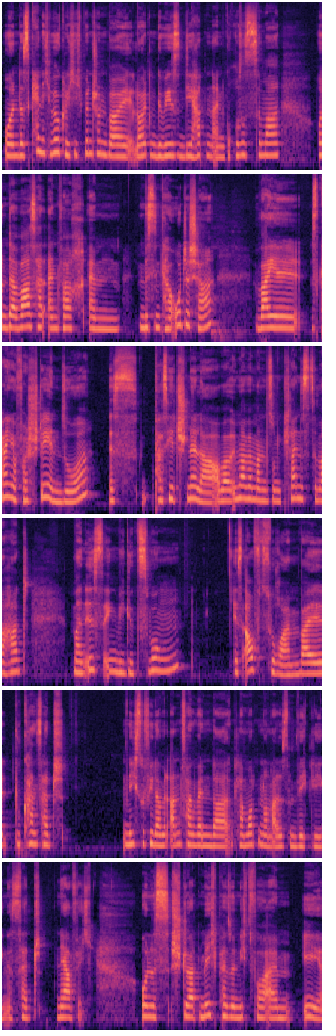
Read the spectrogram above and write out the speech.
Und das kenne ich wirklich. Ich bin schon bei Leuten gewesen, die hatten ein großes Zimmer und da war es halt einfach ähm, ein bisschen chaotischer, weil, das kann ich auch verstehen so, es passiert schneller, aber immer wenn man so ein kleines Zimmer hat, man ist irgendwie gezwungen, es aufzuräumen, weil du kannst halt nicht so viel damit anfangen, wenn da Klamotten und alles im Weg liegen. Es ist halt nervig. Und es stört mich persönlich vor allem eh.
